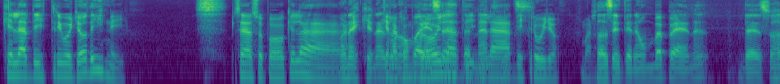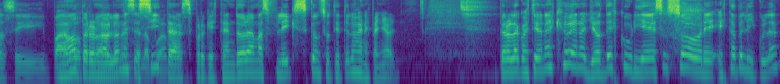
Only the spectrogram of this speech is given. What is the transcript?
Que la distribuyó Disney. O sea, supongo que la, Bueno, es que en que la compró y la, di- la distribuyó. O Bueno. sea, si tienes un VPN de esos así pagos, no, pero no lo necesitas porque está en Doramas Flix con subtítulos en español. Pero la cuestión es que, bueno, yo descubrí eso sobre esta película,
